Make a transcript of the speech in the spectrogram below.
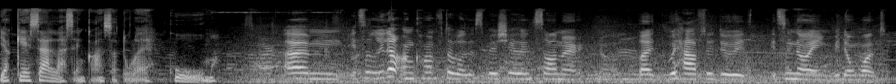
Ja kesällä sen kanssa tulee kuuma. Um, it's a little uncomfortable, especially in summer, you know, but we have to do it. It's annoying, we don't want to.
